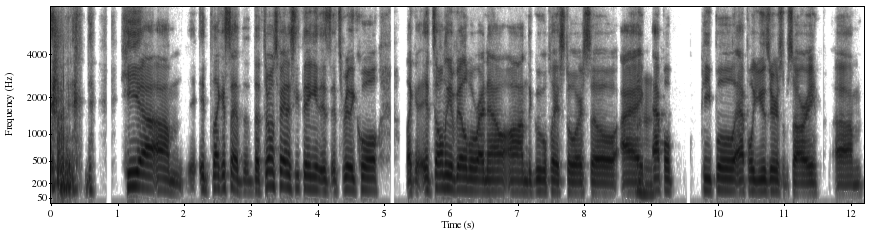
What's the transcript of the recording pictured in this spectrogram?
he uh, um, it like I said, the, the Thrones fantasy thing is it's really cool. Like it's only available right now on the Google Play Store. So I mm-hmm. Apple people, Apple users, I'm sorry. Um,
